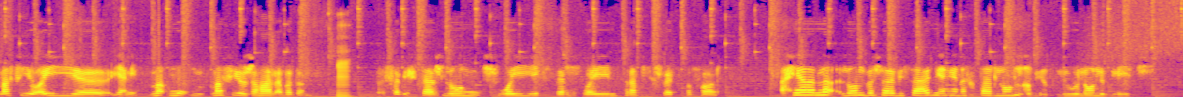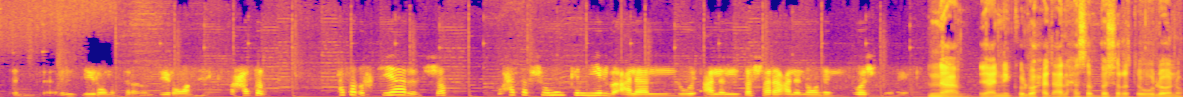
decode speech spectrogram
ما فيه أي يعني ما, ما فيه جمال ابدا. فبيحتاج لون شوي يكسر شوي مثلا في شوية صفار أحيانا لا لون البشره بيساعدني إني أنا اختار اللون الابيض اللي هو لون ال bleach ال zero مثلا ال zero 1 هيك. فحسب حسب اختيار الشخص وحسب شو ممكن يلبق على ألو... على البشرة على لون الوجه وهيك نعم يعني كل واحد على حسب بشرته ولونه.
